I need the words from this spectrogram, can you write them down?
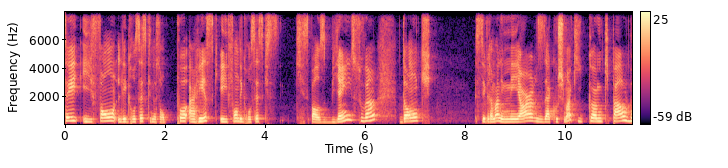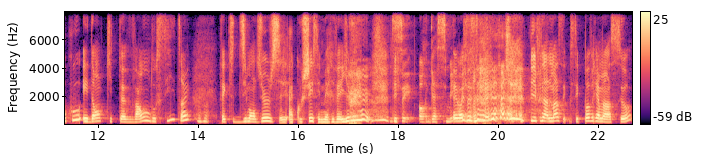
sais, ils font les grossesses qui ne sont pas à risque et ils font des grossesses qui, qui se passent bien souvent. Donc, c'est vraiment les meilleurs accouchements qui comme qui parlent beaucoup et donc qui te vendent aussi, tu sais. Mm-hmm. Fait que tu te dis mon dieu, accoucher, c'est merveilleux. Puis c'est orgasmique. Ouais, c'est ça. Puis finalement, c'est pas vraiment ça.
